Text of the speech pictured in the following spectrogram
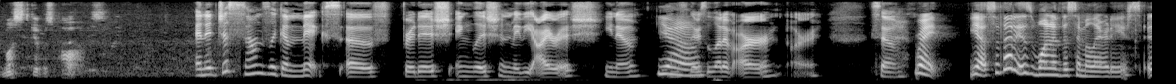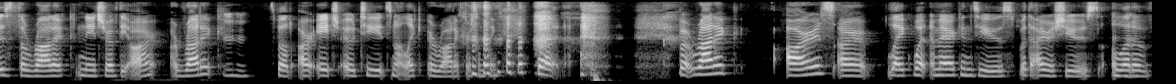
must give us pause. And it just sounds like a mix of British, English, and maybe Irish, you know? Yeah. There's a lot of R, R. So, Right. Yeah, so that is one of the similarities, is the rhotic nature of the R. Erotic, mhm. spelled R H O T. It's not like erotic or something. but but rhotic R's are like what Americans use, what the Irish use. A lot of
